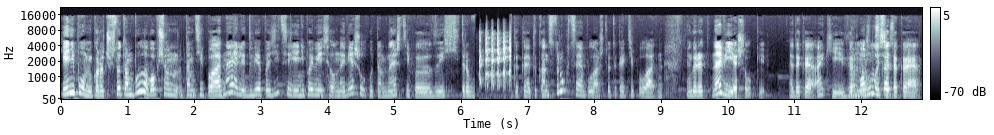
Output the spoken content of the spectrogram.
я не помню, короче, что там было. В общем, там типа одна или две позиции я не повесила на вешалку, там, знаешь, типа за хитро какая-то конструкция была, что я такая, типа, ладно. Мне говорят, на вешалке. Я такая, окей, Ну, можно вернулась сказать- и такая,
